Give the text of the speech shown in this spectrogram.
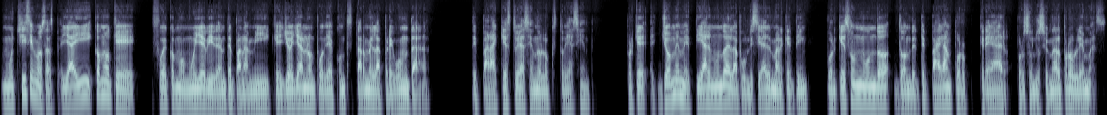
Muchísimos aspectos. Y ahí como que fue como muy evidente para mí que yo ya no podía contestarme la pregunta de para qué estoy haciendo lo que estoy haciendo. Porque yo me metí al mundo de la publicidad y el marketing porque es un mundo donde te pagan por crear, por solucionar problemas,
